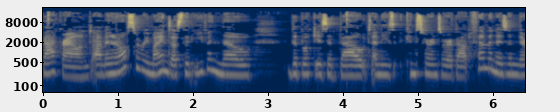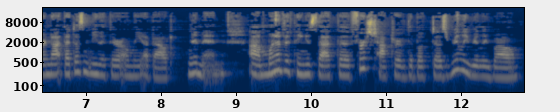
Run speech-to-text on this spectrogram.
background. Um, and it also reminds us that even though the book is about and these concerns are about feminism they're not that doesn't mean that they're only about women um, one of the things that the first chapter of the book does really really well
